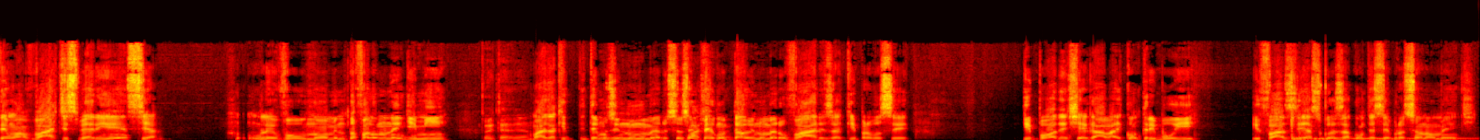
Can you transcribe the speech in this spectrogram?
têm uma vasta experiência, levou o nome, não estou falando nem de mim, Tô entendendo. mas aqui temos inúmeros. Se você me perguntar, eu enumero vários aqui para você. Que podem chegar lá e contribuir e fazer as coisas acontecer profissionalmente.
